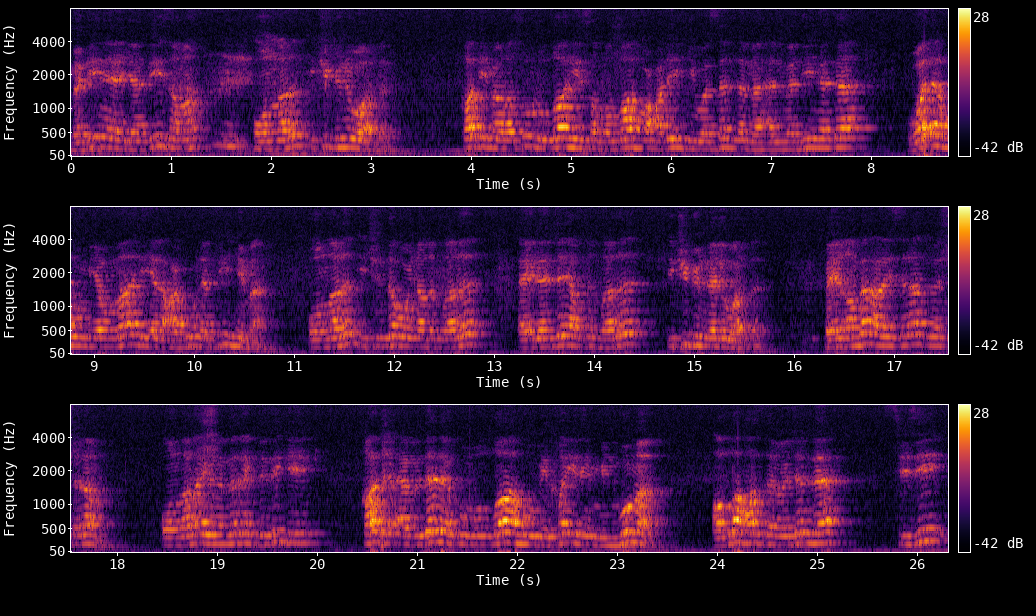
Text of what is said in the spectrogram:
Medine'ye geldiği zaman onların iki günü vardı. Kadime Resulullah sallallahu aleyhi ve selleme el Medinete ve lehum yevmani yel'abune fihima. Onların içinde oynadıkları, eğlence yaptıkları iki günleri vardı. Peygamber aleyhissalatu vesselam onlara yönelerek dedi ki قَدْ اَبْدَلَكُمُ اللّٰهُ بِخَيْرٍ مِنْهُمَا Allah Azze ve Celle sizi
